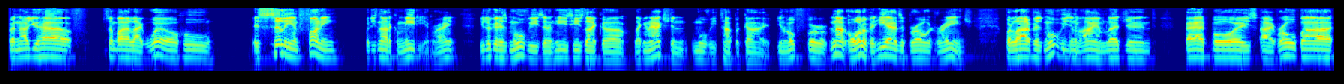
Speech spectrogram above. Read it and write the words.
But now you have somebody like Will who is silly and funny, but he's not a comedian, right? you look at his movies and he's he's like a like an action movie type of guy. You know, for not all of it, he has a broad range, but a lot of his movies, you know, I Am Legend, Bad Boys, I Robot,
